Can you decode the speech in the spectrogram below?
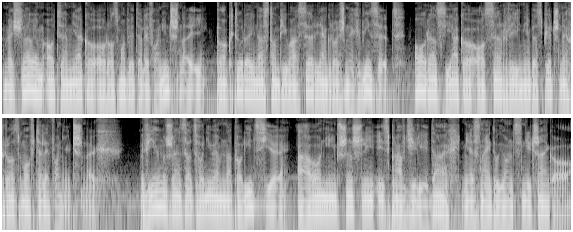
Myślałem o tym jako o rozmowie telefonicznej, po której nastąpiła seria groźnych wizyt oraz jako o serii niebezpiecznych rozmów telefonicznych. Wiem, że zadzwoniłem na policję, a oni przyszli i sprawdzili dach, nie znajdując niczego.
